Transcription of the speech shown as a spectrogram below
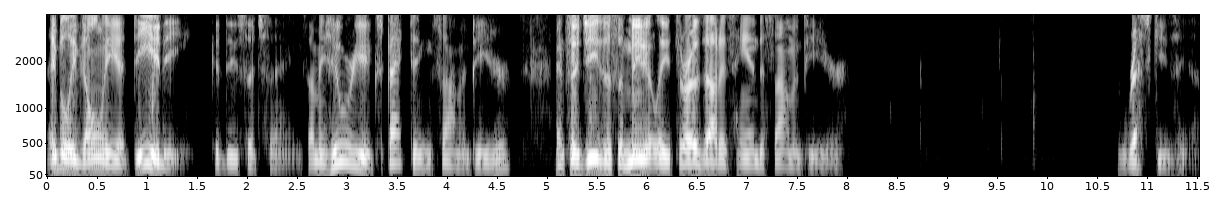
They believed only a deity could do such things. I mean, who were you expecting, Simon Peter? And so Jesus immediately throws out his hand to Simon Peter, rescues him.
